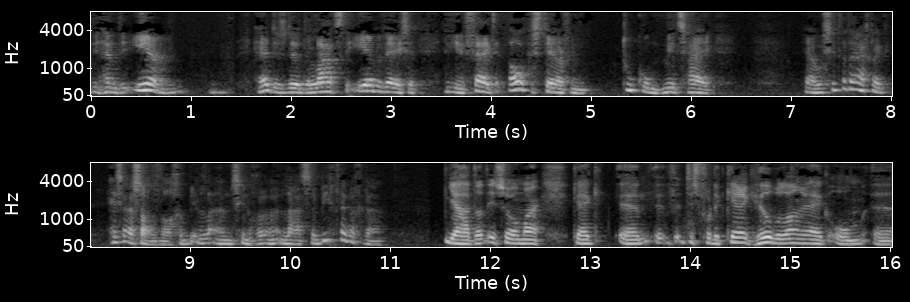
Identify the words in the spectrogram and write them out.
hem de eer, hè, dus de, de laatste eer bewezen, die in feite elke sterveling toekomt, mits hij ja, hoe zit dat eigenlijk? Hij zal wel misschien nog een laatste biecht hebben gedaan. Ja, dat is zo. Maar kijk, eh, het is voor de kerk heel belangrijk om eh,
